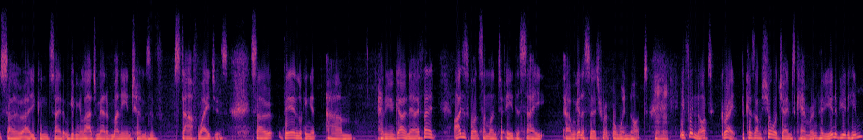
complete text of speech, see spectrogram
So uh, you can say that we're giving a large amount of money in terms of staff wages. So they're looking at um, having a go now. If they, I just want someone to either say. Uh, we're going to search for it or we're not. If we're not, great, because I'm sure James Cameron, have you interviewed him?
